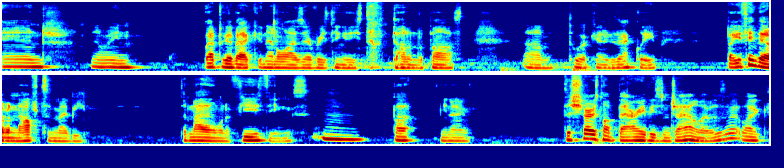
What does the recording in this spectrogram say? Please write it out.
and I mean, we have to go back and analyze everything he's done in the past um, to work out exactly. But you think they have enough to maybe to nail on a few things. Mm. But you know, the show's not Barry if he's in jail, though, is it? Like,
